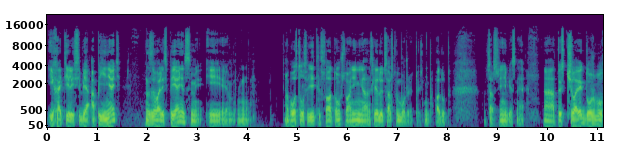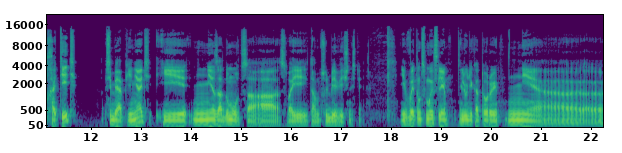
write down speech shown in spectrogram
и хотели себя опьянять, назывались пьяницами, и апостол свидетельствовал о том, что они не наследуют Царство Божие, то есть не попадут в Царствие Небесное. А, то есть человек должен был хотеть себя опьянять и не задумываться о своей там, судьбе вечности. И в этом смысле люди, которые не э,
